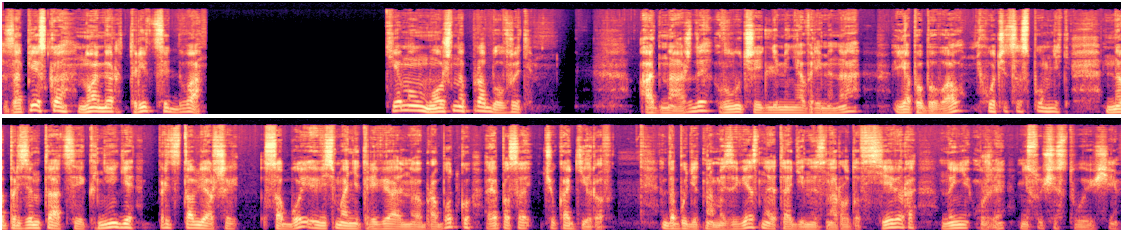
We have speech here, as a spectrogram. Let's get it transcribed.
Записка номер 32. Тему можно продолжить. Однажды, в лучшие для меня времена, я побывал, хочется вспомнить, на презентации книги, представлявшей собой весьма нетривиальную обработку эпоса Чукагиров. Да будет нам известно, это один из народов Севера, ныне уже несуществующий.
